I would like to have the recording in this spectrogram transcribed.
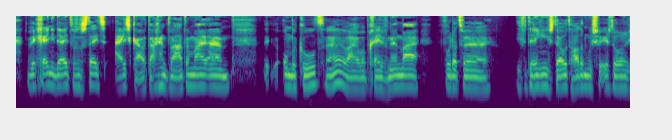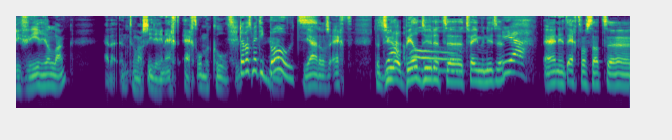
Weer geen idee. Het was nog steeds ijskoud daar in het water. Maar um, onderkoeld hè, waren we op een gegeven moment. Maar voordat we die verdrinkingsdood hadden, moesten we eerst door een rivier heel lang. Ja, en toen was iedereen echt, echt onderkoeld. Dat was met die boot. Ja, dat was echt. Dat duurde op beeld duurde het uh, twee minuten. Ja. En in het echt was dat uh,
